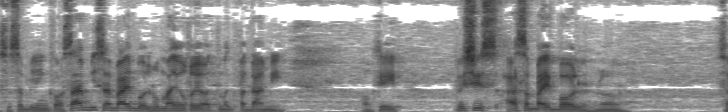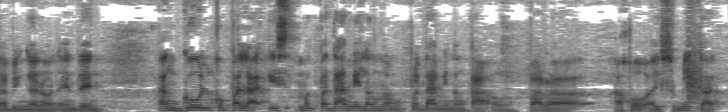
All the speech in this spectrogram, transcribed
sasabihin ko, sabi sa Bible, humayo kayo at magpadami. Okay? Which is, as a Bible, no? Sabing ganon. And then, ang goal ko pala is magpadami lang ng magpadami ng tao para ako ay sumikat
